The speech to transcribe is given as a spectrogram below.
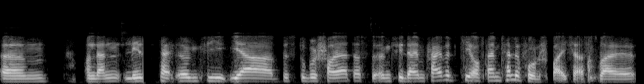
Ähm, und dann lese ich halt irgendwie, ja, bist du bescheuert, dass du irgendwie deinen Private Key auf deinem Telefon speicherst, weil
